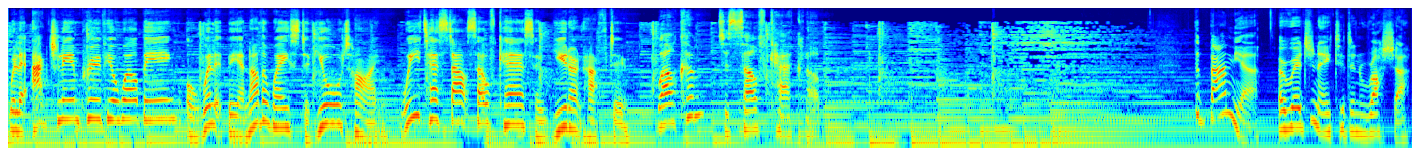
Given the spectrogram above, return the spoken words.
Will it actually improve your well-being, or will it be another waste of your time? We test out self-care so you don't have to. Welcome to Self Care Club. The banya originated in Russia.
